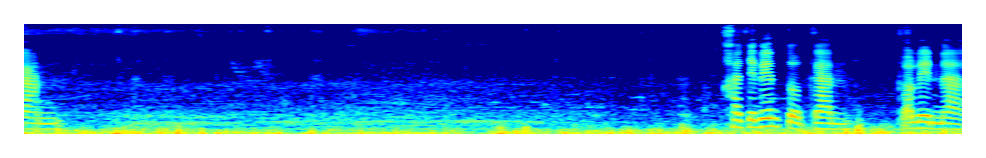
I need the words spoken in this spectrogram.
กันใครจะเล่นตัวกันก็เล่นได้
